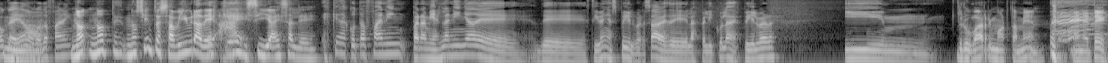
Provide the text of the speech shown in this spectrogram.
Ok, no, a Dakota Fanning. No, no, te- no siento esa vibra de, Es que- ay, sí, a esa le... Es que Dakota Fanning para mí es la niña de, de Steven Spielberg, ¿sabes? De las películas de Spielberg. Y... mm, Drew Barrymore también, NT,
